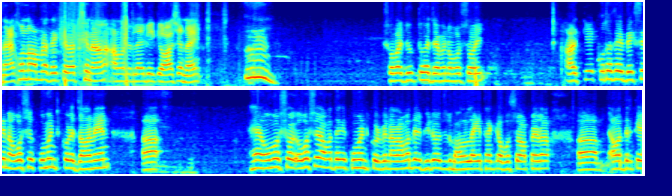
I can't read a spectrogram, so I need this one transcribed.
না, এখনও আমরা দেখতে পাচ্ছি না, আমাদের লাইভে কেউ আসে নাই। সবাই যুক্ত হয়ে যাবেন অবশ্যই। আর কে কোথা থেকে দেখছেন, অবশ্যই কমেন্ট করে জানাবেন। হ্যাঁ অবশ্যই অবশ্যই আমাদেরকে কমেন্ট করবেন। আর আমাদের ভিডিও যদি ভালো লাগে থাকে, অবশ্যই আপনারা আমাদেরকে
